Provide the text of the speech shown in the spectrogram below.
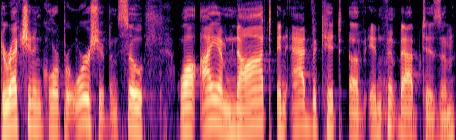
direction in corporate worship. And so, while I am not an advocate of infant baptism,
